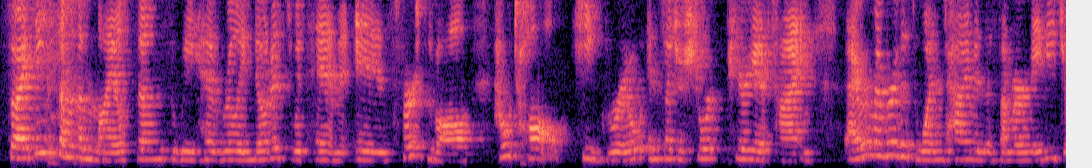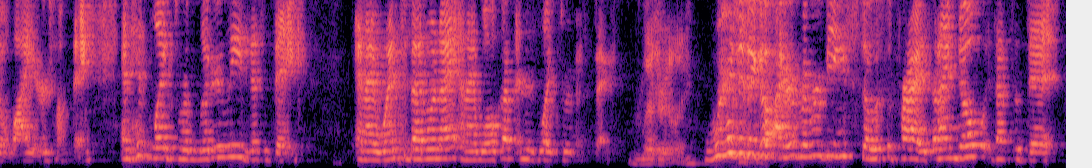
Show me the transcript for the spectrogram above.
So I think some of the milestones that we have really noticed with him is first of all how tall he grew in such a short period of time. I remember this one time in the summer, maybe July or something, and his legs were literally this big and I went to bed one night and I woke up and his legs were this big. Literally. Where did it go? I remember being so surprised. And I know that's a bit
